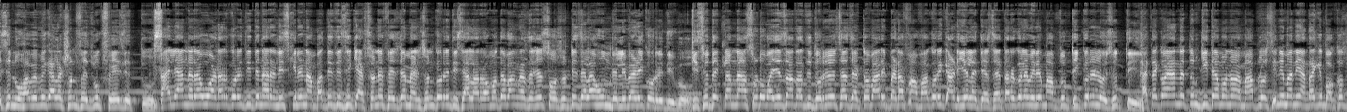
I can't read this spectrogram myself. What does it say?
এসে Nuha baby collection Facebook page এত্তু চাইলে আনারা অর্ডার করে দিতে না স্ক্রিনে নাম্বার দিয়ে দিছি ক্যাপশনে পেজটা মেনশন করে দিছি। আল্লাহর রহমতে বাংলাদেশের চৌষট্টি জেলায় হোম ডেলিভারি করে দিব। কিছু দেখলাম না, ছোট ভাইয়ে জাতা দি ধরে রয়েছে যেটো বাড়ি পেটা ফাঁফা করে কাটিয়ে লাইতেছে তার কলে মেরে মাপজুপ ঠিক করে লই সত্যি হাতে কয় আনে তুন কিতে মনে হয়? মাপ লইছিনি মানে আন্ডা কি বকস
